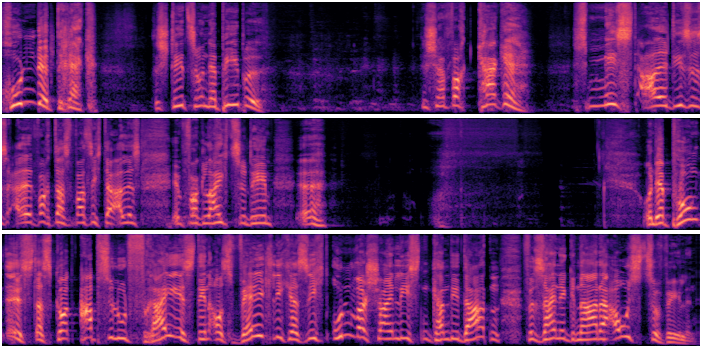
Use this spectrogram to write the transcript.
Hundedreck. Das steht so in der Bibel. Das ist einfach Kacke. Ist Mist, all dieses, einfach das, was ich da alles im Vergleich zu dem äh, und der Punkt ist, dass Gott absolut frei ist, den aus weltlicher Sicht unwahrscheinlichsten Kandidaten für seine Gnade auszuwählen.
